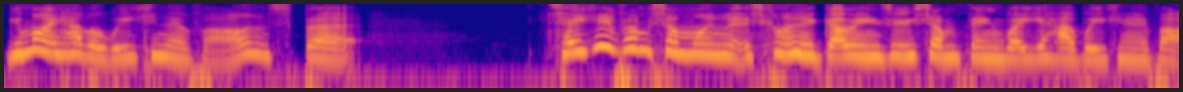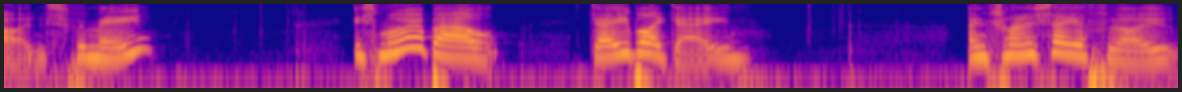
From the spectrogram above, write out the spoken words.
You might have a week in advance, but take it from someone that's kind of going through something where you have week in advance. For me, it's more about day by day and trying to stay afloat,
